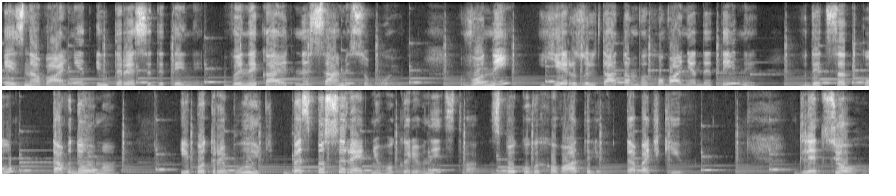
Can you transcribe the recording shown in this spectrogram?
Пізнавальні інтереси дитини виникають не самі собою. Вони є результатом виховання дитини в дитсадку та вдома і потребують безпосереднього керівництва з боку вихователів та батьків. Для цього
